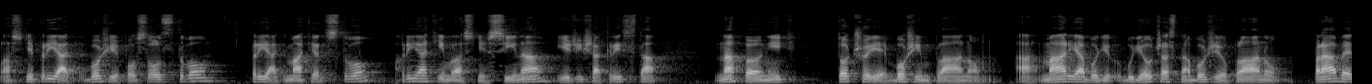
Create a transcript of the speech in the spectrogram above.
vlastne prijať Božie posolstvo, prijať materstvo, prijatím vlastne syna Ježíša Krista naplniť to, čo je Božím plánom. A Mária bude, bude účastná Božieho plánu práve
